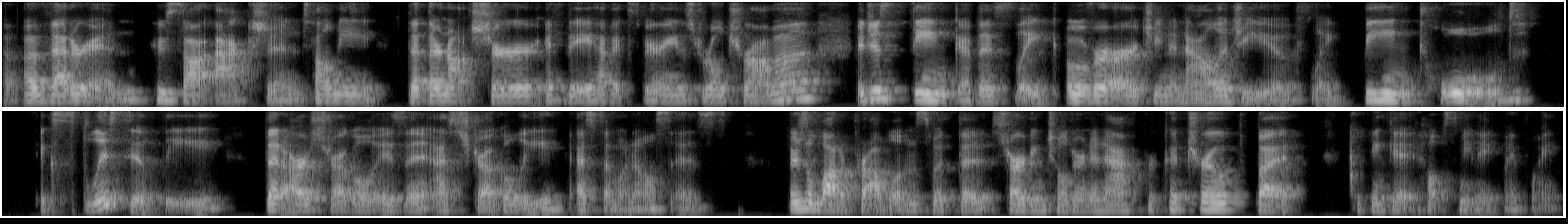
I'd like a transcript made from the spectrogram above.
a veteran who saw action tell me that they're not sure if they have experienced real trauma, I just think of this like overarching analogy of like being told explicitly that our struggle isn't as struggly as someone else's. There's a lot of problems with the starving children in Africa trope, but I think it helps me make my point.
